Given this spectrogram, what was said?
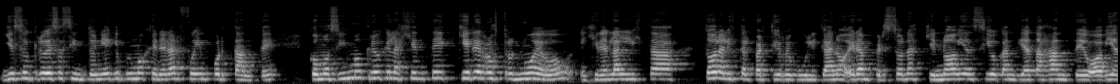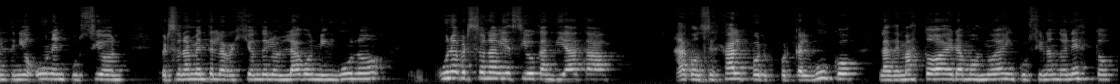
Y eso creo, esa sintonía que pudimos generar fue importante. Como mismo creo que la gente quiere rostros nuevos. En general, la lista, toda la lista del Partido Republicano eran personas que no habían sido candidatas antes o habían tenido una incursión. Personalmente en la región de los lagos, ninguno una persona había sido candidata a concejal por, por Calbuco, las demás todas éramos nuevas incursionando en esto,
